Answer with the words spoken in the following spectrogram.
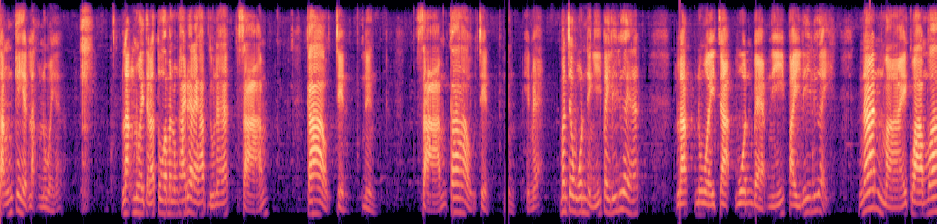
สังเกตหลักหน่วยฮะหลักหน่วยแต่ละตัวมันลงท้ายด้วยอะไรครับ ดูนะฮะสามเก้าเจ็ดหนึ่งสามเก้าเจ็ดหนึ่งเห็นไหมมันจะวนอย่างนี้ไปเรื่อยๆฮะหลักหน่วยจะวนแบบนี้ไปเรื่อยๆ นั่นหมายความว่า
